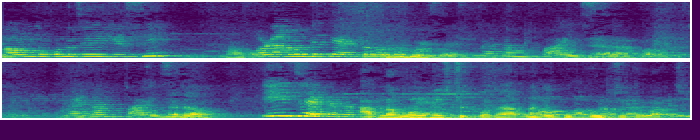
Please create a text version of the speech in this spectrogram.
বা অন্য কোনো জায়গায় গেছি ওরা আমাদেরকে একটা কথা বলছে ম্যাডাম পাইস ম্যাডাম পাইস। ম্যাডাম। এই জায়গাটা আপনার হোম ডিস্ট্রিক্ট কোথায়? আপনাকে খুব পরিচিত লাগছে।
